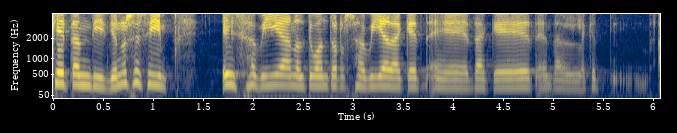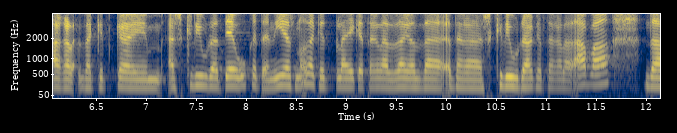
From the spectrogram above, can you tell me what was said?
què t'han dit? Jo no sé si ells sabien, el teu entorn sabia d'aquest eh, d'aquest d'aquest que eh, escriure teu que tenies, no? d'aquest plaer que t'agrada d'escriure que t'agradava, de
